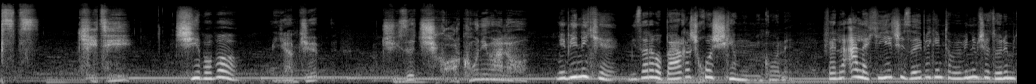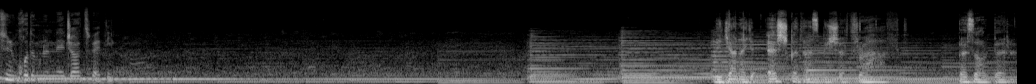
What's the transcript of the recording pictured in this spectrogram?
پس پس. کیتی؟ چیه بابا؟ میگم که چیز چیکار کنیم الان؟ می‌بینی که می‌ذاره با برقش خشکمون می‌کنه. فعلا الکی یه چیزایی بگیم تا ببینیم چطوری می‌تونیم خودمون رو نجات بدیم. میگن اگه عشقت از پیشت رفت بذار بره.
